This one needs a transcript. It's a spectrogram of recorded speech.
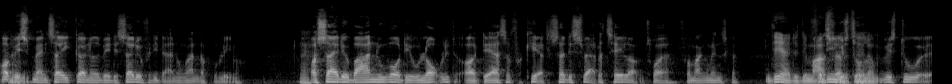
Og hvis man så ikke gør noget ved det, så er det jo fordi, der er nogle andre problemer. Ja. Og så er det jo bare nu, hvor det er ulovligt, og det er så forkert, så er det svært at tale om, tror jeg, for mange mennesker. Det er det, det er meget Fordi svært hvis at tale du, om. hvis, du, øh,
